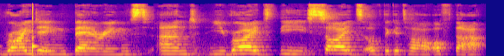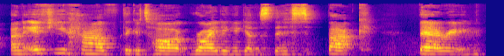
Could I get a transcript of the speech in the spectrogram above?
riding bearings and you ride the sides of the guitar off that. And if you have the guitar riding against this back bearing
